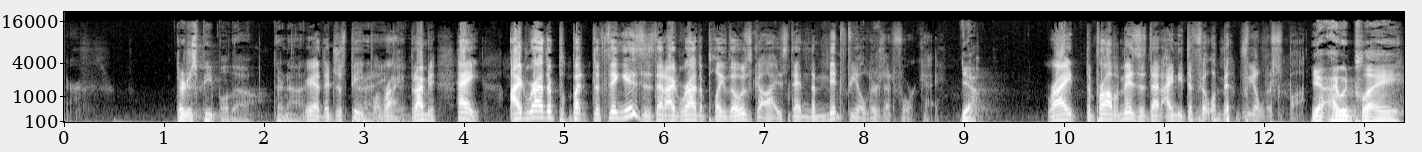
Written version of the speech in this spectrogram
there. They're just people, though. They're not. Yeah, they're just they're people, right? good. But I mean, hey, I'd rather. But the thing is, is that I'd rather play those guys than the midfielders at 4K. Yeah. Right. The problem is, is that I need to fill a midfielder spot. Yeah, I would play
